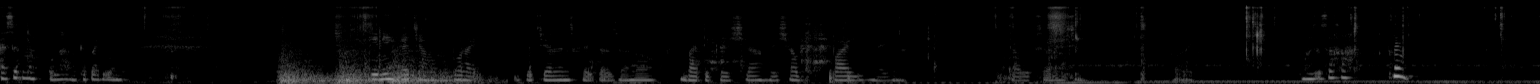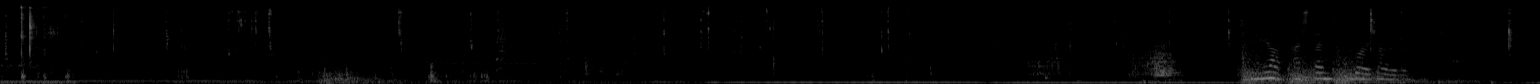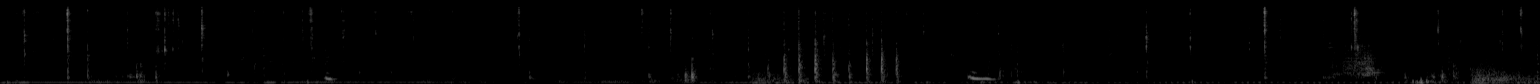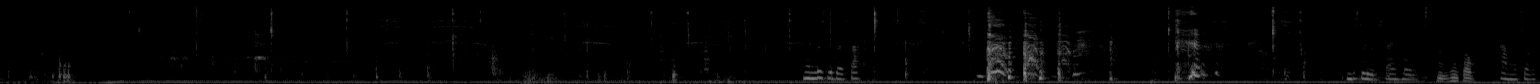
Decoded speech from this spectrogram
asik mah ulang ke pagi sini ka jang bonai ikut challenge kayak gak jono batik kaisha kaisha pai na gina tabuk sa macam alright. Masa saka Ini lah first time boleh salah 눈 뜨지 마사. 무슨 일 사이 호. 안 써줘. 안 써줘.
